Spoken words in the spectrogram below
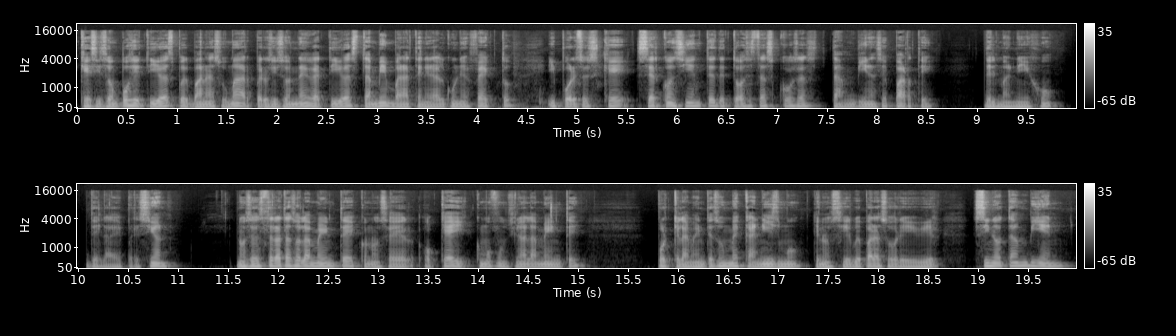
que si son positivas pues van a sumar, pero si son negativas también van a tener algún efecto y por eso es que ser conscientes de todas estas cosas también hace parte del manejo de la depresión. No se trata solamente de conocer, ok, cómo funciona la mente, porque la mente es un mecanismo que nos sirve para sobrevivir, sino también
